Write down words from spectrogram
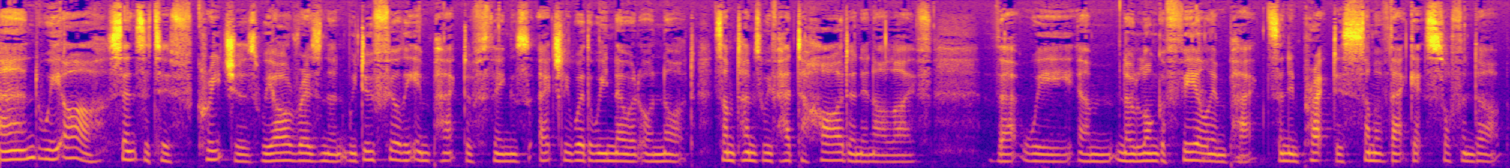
And we are sensitive creatures, we are resonant, we do feel the impact of things, actually, whether we know it or not. Sometimes we've had to harden in our life that we um, no longer feel impacts, and in practice, some of that gets softened up.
